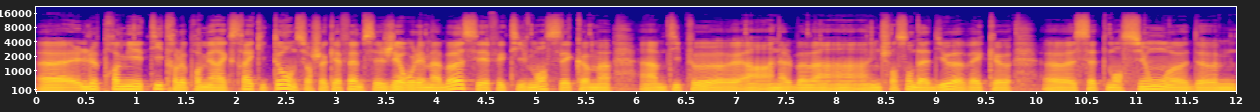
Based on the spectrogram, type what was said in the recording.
Le premier titre, le premier extrait qui tourne sur Choc FM, c'est J'ai roulé ma bosse. Et effectivement, c'est comme un petit peu un, album, un- un- une chanson d'adieu avec cette mention de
